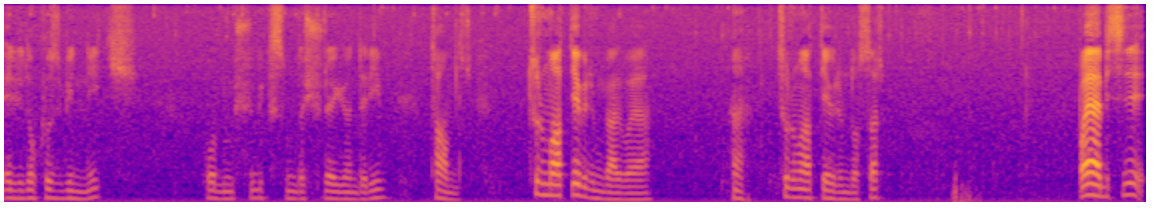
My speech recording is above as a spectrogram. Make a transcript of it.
Şu 59 binlik. Ordum şu bir kısmını da şuraya göndereyim. Tamamdır. Tur mu atlayabilirim galiba ya. Heh, tur mu atlayabilirim dostlar. Bayağı birisini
